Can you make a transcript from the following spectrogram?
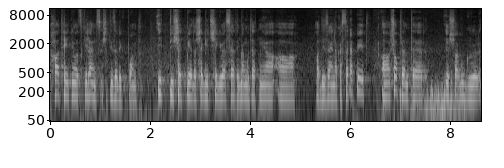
6, 7, 8, 9 és a tizedik pont. Itt is egy példa segítségével szeretném bemutatni a, a, a dizájnnak a szerepét. A ShopRenter és a Google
